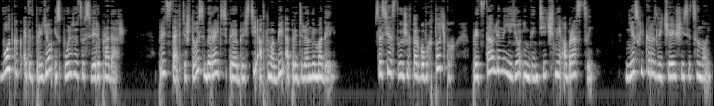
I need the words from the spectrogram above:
Вот как этот прием используется в сфере продаж. Представьте, что вы собираетесь приобрести автомобиль определенной модели. В соседствующих торговых точках представлены ее идентичные образцы, несколько различающиеся ценой.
